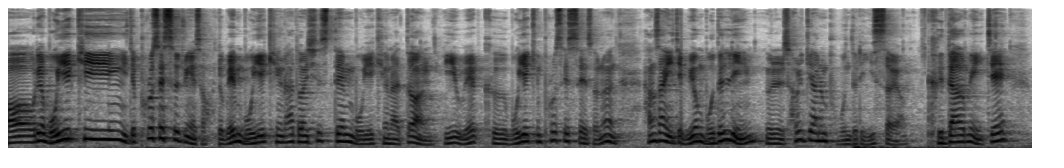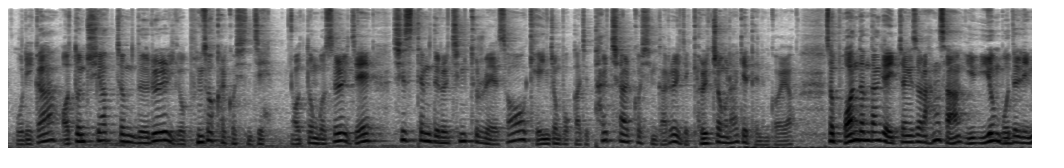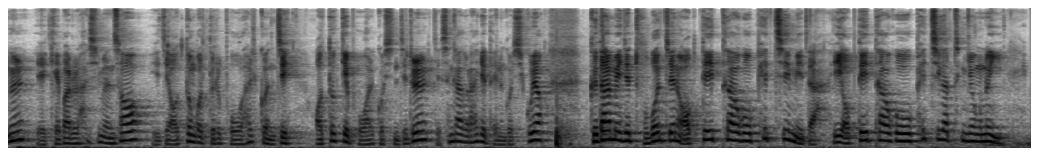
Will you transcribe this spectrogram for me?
어, 우리가 모의해킹 이제 프로세스 중에서 웹 모의해킹을 하던 시스템 모의해킹을 하던 이 웹 그 모의해킹 프로세스에서는 항상 이제 위험 모델링을 설계하는 부분들이 있어요. 그 다음에 이제 우리가 어떤 취약점들을 이거 분석할 것인지 어떤 것을 이제 시스템들을 침투를 해서 개인정보까지 탈취할 것인가를 이제 결정을 하게 되는 거예요. 그래서 보안 담당자 입장에서는 항상 이 위험 모델링을 예, 개발을 하시면서 이제 어떤 것들을 보호할 건지 어떻게 보호할 것인지를 생각을 하게 되는 것이고요. 그 다음에 이제 두 번째는 업데이트하고 패치입니다. 이 업데이트하고 패치 같은 경우는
